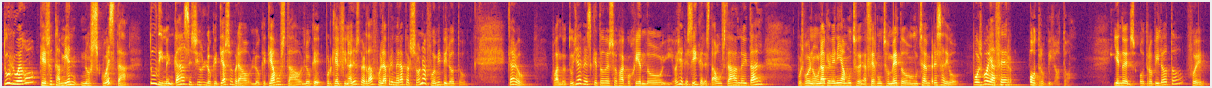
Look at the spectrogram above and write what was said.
tú luego, que eso también nos cuesta, tú dime en cada sesión lo que te ha sobrado, lo que te ha gustado, lo que... porque al final es verdad, fue la primera persona, fue mi piloto. Claro, cuando tú ya ves que todo eso va cogiendo y oye que sí, que le está gustando y tal, pues bueno, una que venía mucho de hacer mucho método, mucha empresa, digo, pues voy a hacer otro piloto. Y entonces otro piloto fue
